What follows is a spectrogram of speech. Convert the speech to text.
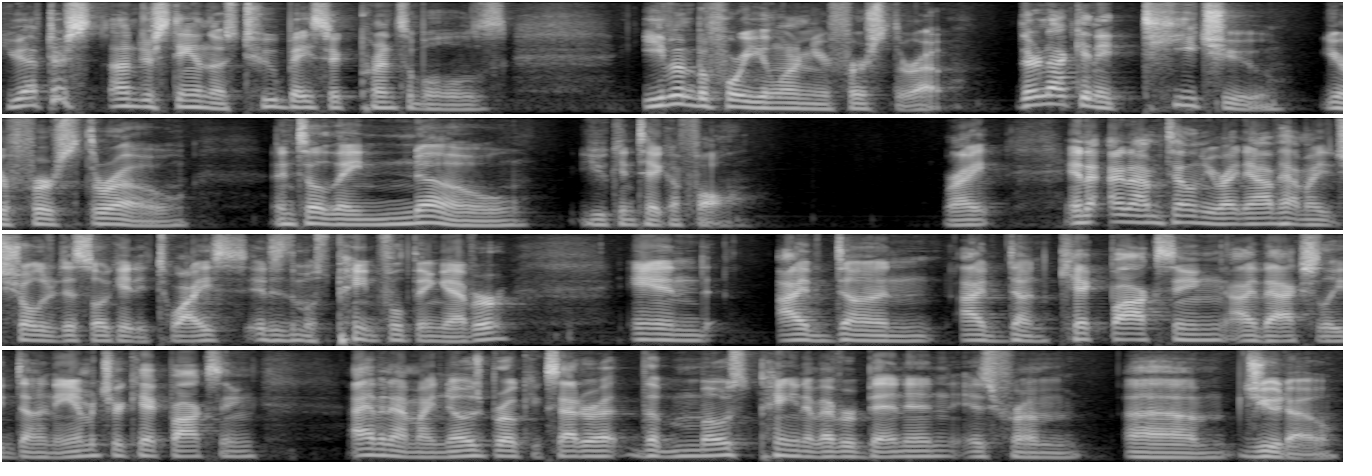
You have to understand those two basic principles even before you learn your first throw. They're not going to teach you your first throw until they know you can take a fall. Right? And and I'm telling you right now I've had my shoulder dislocated twice. It is the most painful thing ever. And I've done I've done kickboxing, I've actually done amateur kickboxing. I haven't had my nose broke, etc. The most pain I've ever been in is from um, judo,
